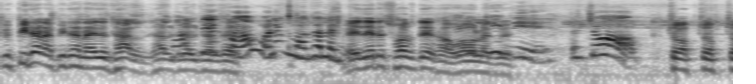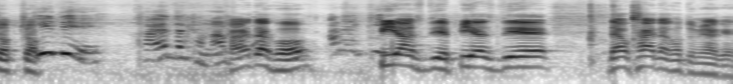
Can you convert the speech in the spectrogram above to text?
পি- পিঠা না পিঠা না এই যে ঝাল ঝাল ঝাল ঝাল ঝাল। অনেক মজা লাগবে। এই যে সস দিয়ে খাও ভালো লাগবে। Chop. Chop chop chop chop. কি দিয়ে? খায় দেখো না। খায় দেখো আরে পিঁয়াজ দিয়ে পিঁয়াজ দিয়ে। দেখো খায় দেখো তুমি আগে।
